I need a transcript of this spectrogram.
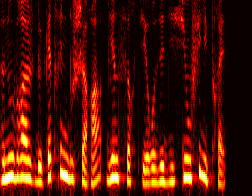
un ouvrage de Catherine Bouchara, vient de sortir aux éditions Philippe Ray.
